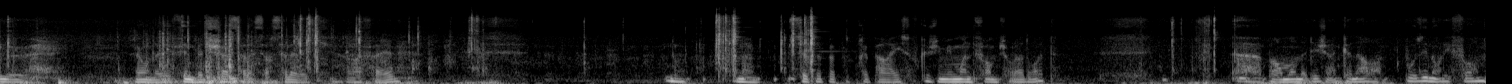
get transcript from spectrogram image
le... Là on avait fait une belle chasse à la sarcelle avec Raphaël. Donc on a un setup à peu près pareil, sauf que j'ai mis moins de formes sur la droite. Ah, apparemment on a déjà un canard posé dans les formes.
